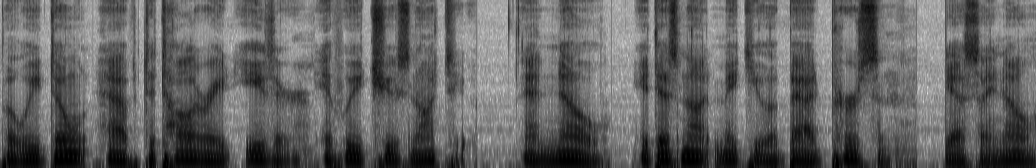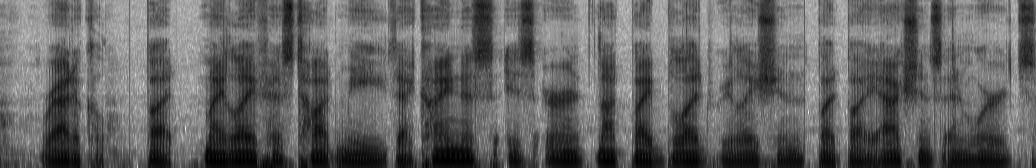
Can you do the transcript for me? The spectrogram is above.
but we don't have to tolerate either if we choose not to. And no, it does not make you a bad person. Yes, I know, radical. But my life has taught me that kindness is earned not by blood relation, but by actions and words.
